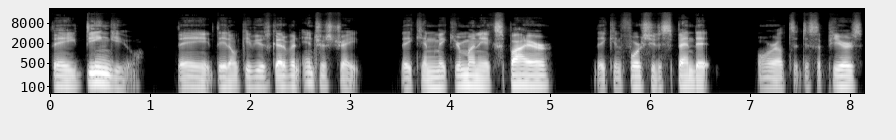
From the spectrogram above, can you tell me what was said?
they ding you. They they don't give you as good of an interest rate. They can make your money expire. They can force you to spend it or else it disappears.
